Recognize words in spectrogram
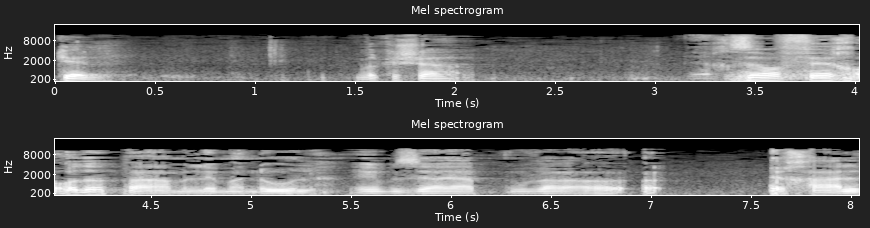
כן. בבקשה. איך זה הופך עוד פעם למנעול, אם זה היה כבר היכל?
